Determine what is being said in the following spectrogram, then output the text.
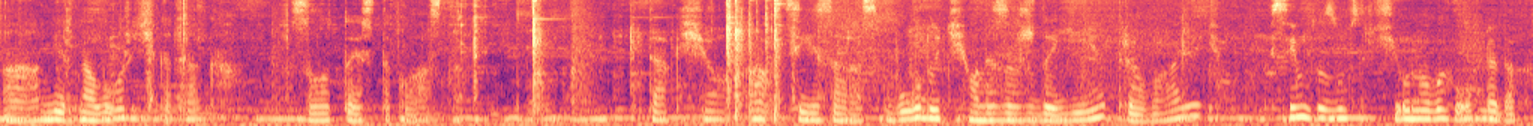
А, мірна ложечка, так, золотиста, класна. Так що акції зараз будуть, вони завжди є, тривають. Всім до зустрічі у нових оглядах.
